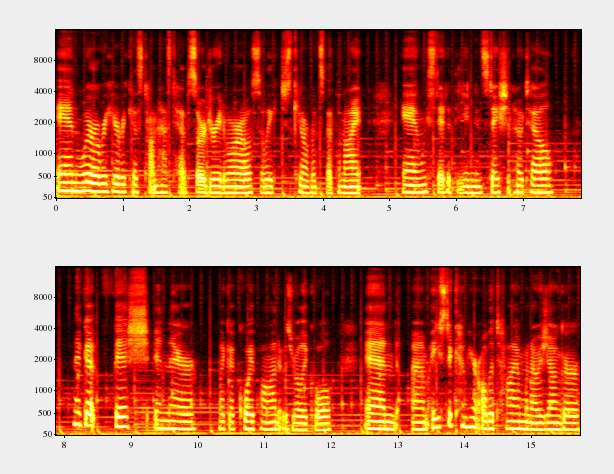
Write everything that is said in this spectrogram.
And we're over here because Tom has to have surgery tomorrow, so we just came over and spent the night. And we stayed at the Union Station Hotel. They've got fish in there, like a koi pond. It was really cool. And um, I used to come here all the time when I was younger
